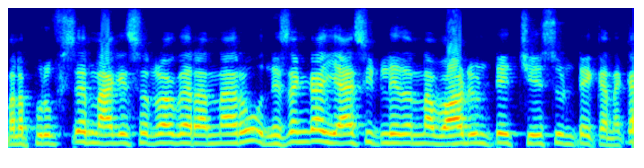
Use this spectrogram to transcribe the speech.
మన ప్రొఫెసర్ నాగేశ్వరరావు గారు అన్నారు నిజంగా యాసిడ్ లేదన్నా వాడుంటే చేసుంటే కనుక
